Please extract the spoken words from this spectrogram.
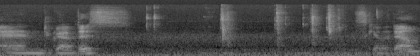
and grab this, scale it down.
